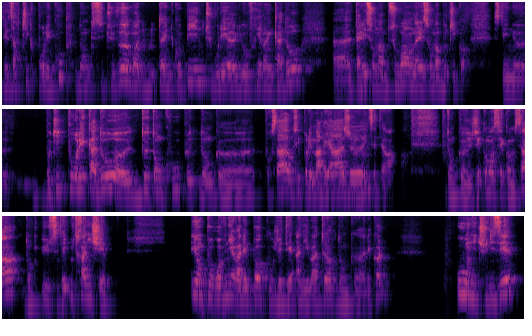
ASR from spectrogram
des, articles pour les couples. Donc, si tu veux, moi, mhm. tu as une copine, tu voulais euh, lui offrir un cadeau. Allais sur ma, souvent, on allait sur ma boutique. C'était une boutique pour les cadeaux de ton couple, donc pour ça, aussi pour les mariages, mhm. etc. Donc, j'ai commencé comme ça. Donc, c'était ultra niché. Et on peut revenir à l'époque où j'étais animateur donc, à l'école, où on utilisait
